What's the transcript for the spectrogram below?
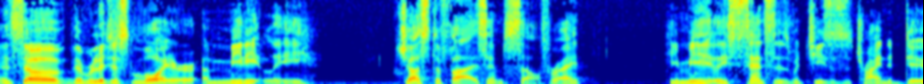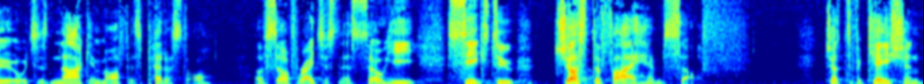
And so the religious lawyer immediately justifies himself, right? He immediately senses what Jesus is trying to do, which is knock him off his pedestal of self righteousness. So he seeks to justify himself. Justification,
